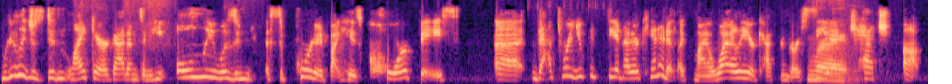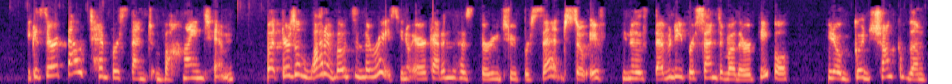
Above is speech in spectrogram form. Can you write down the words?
really just didn't like Eric Adams and he only was in, supported by his core base, uh, that's where you could see another candidate like Maya Wiley or Kathryn Garcia right. catch up because they're about 10% behind him. But there's a lot of votes in the race. You know, Eric Adams has 32%. So if, you know, 70% of other people, you know, a good chunk of them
